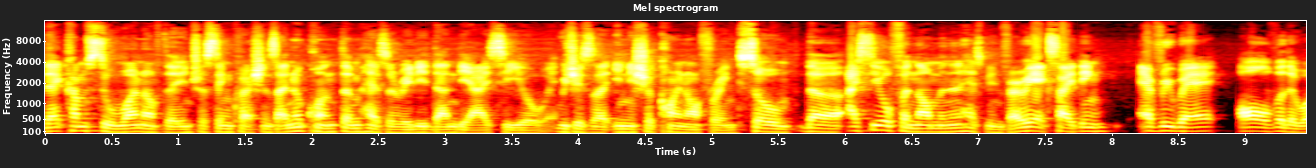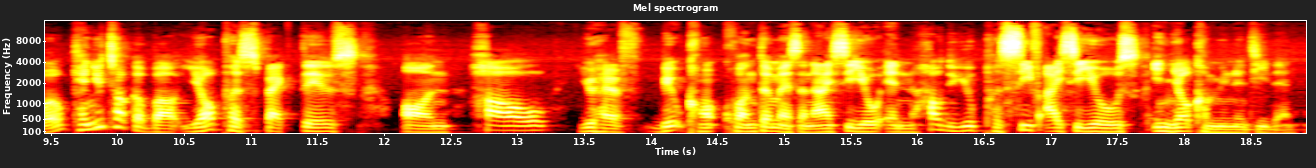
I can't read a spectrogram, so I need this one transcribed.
That comes to one of the interesting questions. I know Qtum has already done the ICO, which is an initial coin offering. So the ICO phenomenon has been very exciting everywhere, all over the world. Can you talk about your perspectives on how you have built Qtum as an ICO and how do you perceive ICOs in your community then?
